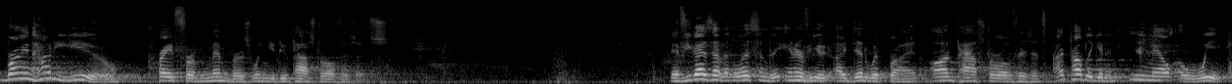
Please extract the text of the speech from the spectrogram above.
Brian, how do you pray for members when you do pastoral visits? If you guys haven't listened to the interview I did with Brian on pastoral visits, I probably get an email a week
